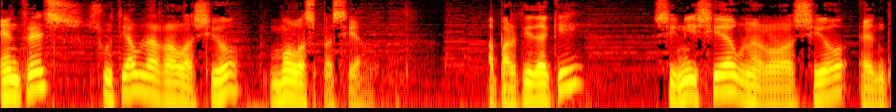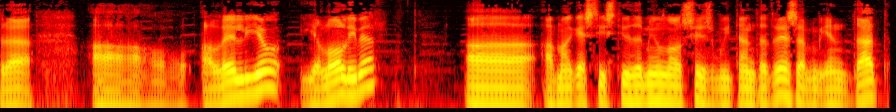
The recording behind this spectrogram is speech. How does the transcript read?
entre ells sortirà una relació molt especial. A partir d'aquí s'inicia una relació entre el- l'Helio i l'Oliver eh, amb aquest estiu de 1983 ambientat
